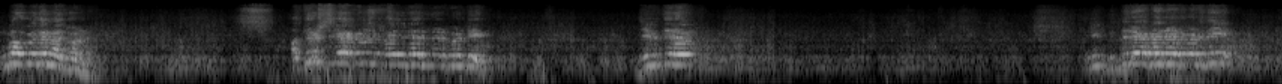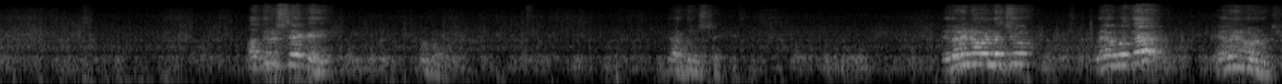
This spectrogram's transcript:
ఇంకొక విధంగా చూడండి. అదృష్టి రేఖ నుండి బయలుదేరినటువంటి జీవిత ఈ బుద్ధి రేఖ అనేటువంటిది అదృష్ట రేఖ ఇది ఇది అదృష్ట రేఖ ఎలా అయినా ఉండొచ్చు లేకపోతే ఎలా అయినా ఉండొచ్చు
